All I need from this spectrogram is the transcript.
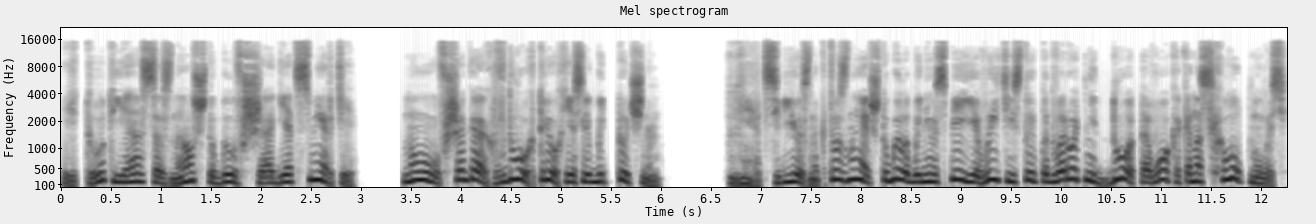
И тут я осознал, что был в шаге от смерти. Ну, в шагах, в двух-трех, если быть точным. Нет, серьезно, кто знает, что было бы, не успея выйти из той подворотни до того, как она схлопнулась.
